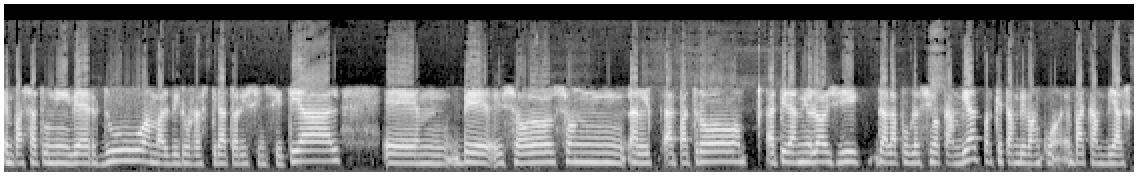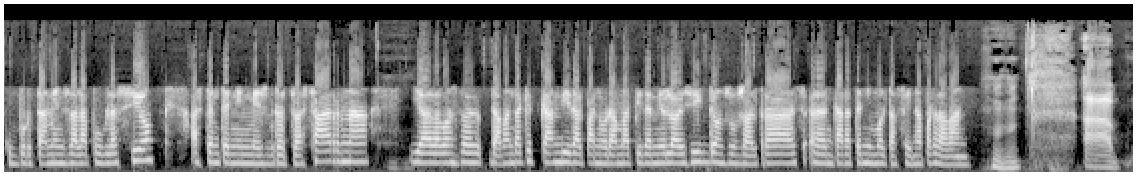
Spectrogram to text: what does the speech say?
Hem passat un hivern dur amb el virus respiratori sincitial, eh, bé, això són el, el patró epidemiològic de la població ha canviat perquè també van, va canviar els comportaments de la població, estem tenint més brots de sarna, i llavors davant d'aquest canvi del panorama epidemiològic doncs nosaltres eh, encara tenim molta feina per davant. Uh -huh. uh,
